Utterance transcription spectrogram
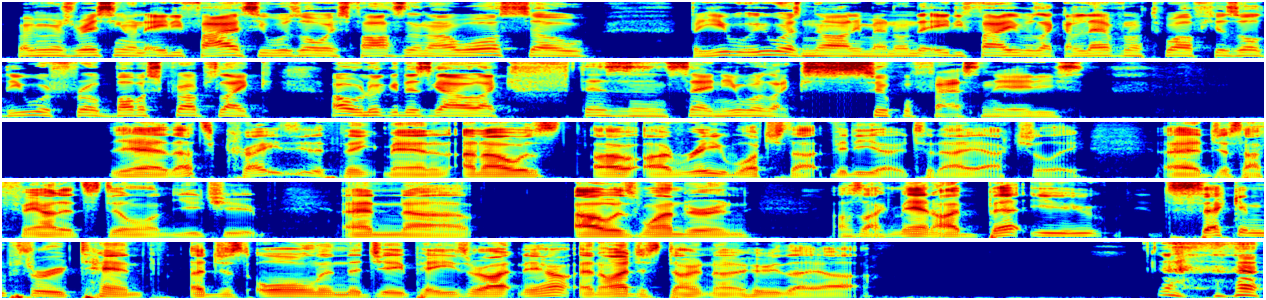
when we was racing on 85s, he was always faster than I was. So, but he he was naughty, man. On the 85, he was like 11 or 12 years old. He would throw Bubba Scrubs like, oh look at this guy, like this is insane. He was like super fast in the 80s. Yeah, that's crazy to think, man. And, and I was I, I rewatched that video today actually. Uh, just I found it still on YouTube, and uh, I was wondering. I was like, man, I bet you second through tenth are just all in the GPs right now, and I just don't know who they are.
